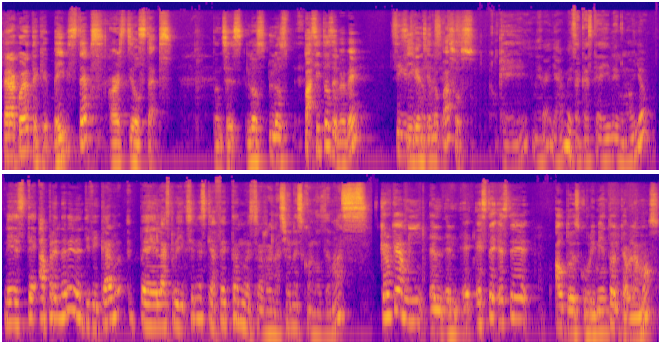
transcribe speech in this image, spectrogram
Pero acuérdate que baby steps are still steps. Entonces, los, los pasitos de bebé Sigue siguen siendo pasos. pasos. Ok, mira, ya me sacaste ahí de un hoyo. Este, aprender a identificar eh, las proyecciones que afectan nuestras relaciones con los demás. Creo que a mí, el, el- este, este autodescubrimiento del que hablamos,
